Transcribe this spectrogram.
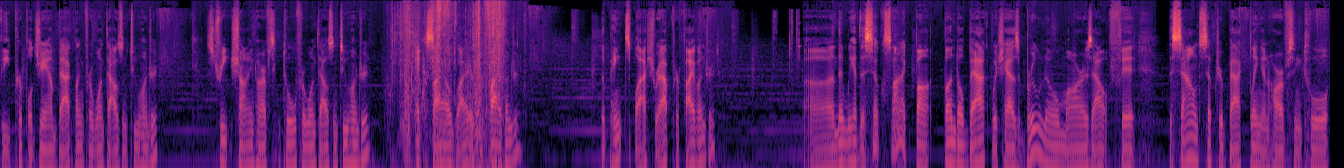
the purple jam backbling for 1200 street shine harvesting tool for 1200 exile glider for 500 the paint splash wrap for 500 uh, and then we have the silk sonic bundle back which has bruno mars outfit the sound scepter back bling and harvesting tool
